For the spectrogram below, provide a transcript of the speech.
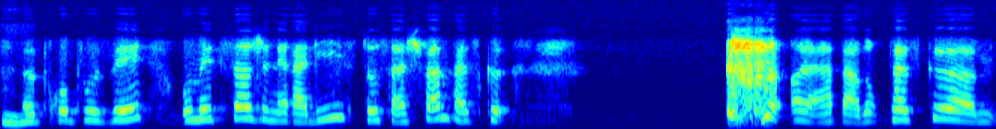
mhm. proposées aux médecins généralistes, aux sages-femmes, parce que, oh là là, pardon, parce que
